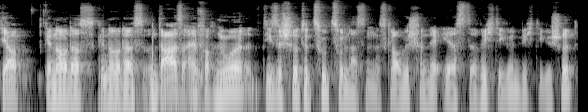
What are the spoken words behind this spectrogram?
Ja, genau das, genau das. Und da ist einfach nur diese Schritte zuzulassen, ist, glaube ich, schon der erste richtige und wichtige Schritt.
